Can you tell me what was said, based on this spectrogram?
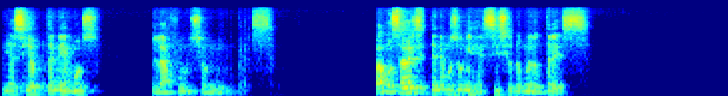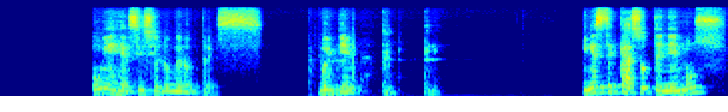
Y así obtenemos la función inversa. Vamos a ver si tenemos un ejercicio número 3. Un ejercicio número 3. Muy bien. En este caso tenemos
